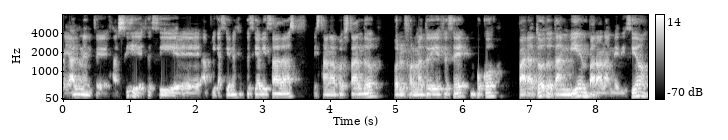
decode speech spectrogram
realmente es así, es decir, eh, aplicaciones especializadas están apostando por el formato IFC un poco para todo, también para la medición.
